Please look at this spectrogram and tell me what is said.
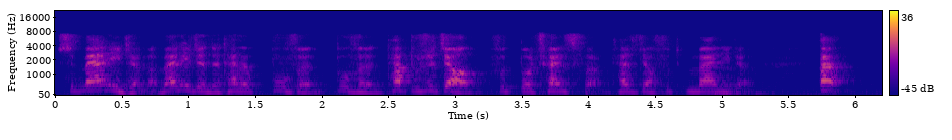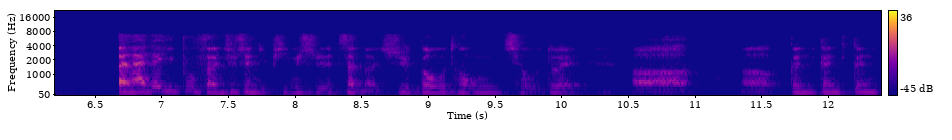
是 manager 嘛，manager 的它的部分部分，它不是叫 football transfer，它是叫 football manager。它本来的一部分就是你平时怎么去沟通球队，呃呃，跟跟跟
